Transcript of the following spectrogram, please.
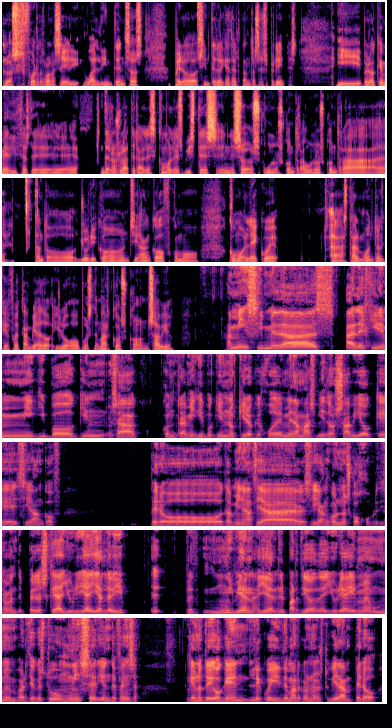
los esfuerzos van a ser igual de intensos, pero sin tener que hacer tantos sprints. Y, pero ¿qué me dices de, de los laterales? ¿Cómo les vistes en esos unos contra unos contra tanto Yuri con Chigankov como, como Leque hasta el momento en que fue cambiado y luego pues de Marcos con Sabio? A mí, si me das a elegir en mi equipo quién, o sea, contra mi equipo, quién no quiero que juegue, me da más miedo Sabio que Sigankov. Pero también hacia Sigankov no escojo precisamente. Pero es que a Yuri ayer le vi eh, muy bien ayer. El partido de Yuri ayer me, pareció que estuvo muy serio en defensa. Que no te digo que Leque y De Marcos no estuvieran, pero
